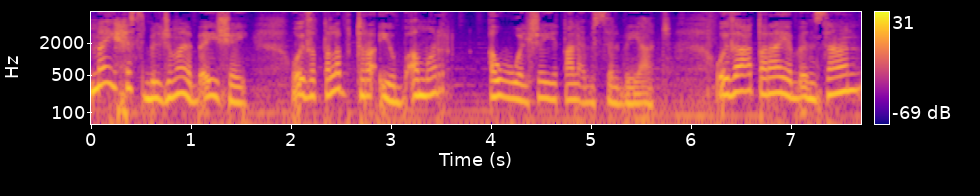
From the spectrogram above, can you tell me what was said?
ما يحس بالجمال بأي شيء. وإذا طلبت رأيه بأمر أول شيء يطالع بالسلبيات. وإذا أعطى رأية بإنسان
